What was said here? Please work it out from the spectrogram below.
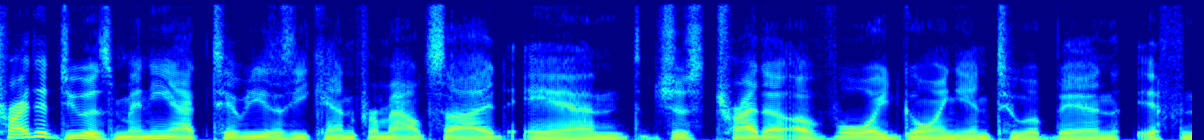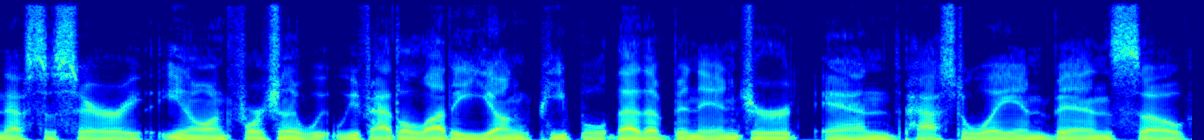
try to do as many activities as you can from outside and just try to avoid going into a bin if necessary. You know, unfortunately, we, we've had a lot of young people that have been injured and passed away in bins. So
